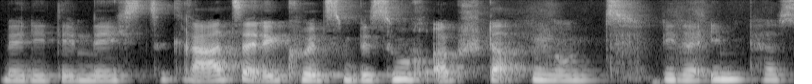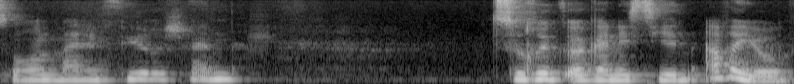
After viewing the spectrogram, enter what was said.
werde ich demnächst Graz einen kurzen Besuch abstatten und wieder in Person meinen Führerschein zurückorganisieren. Aber jo,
